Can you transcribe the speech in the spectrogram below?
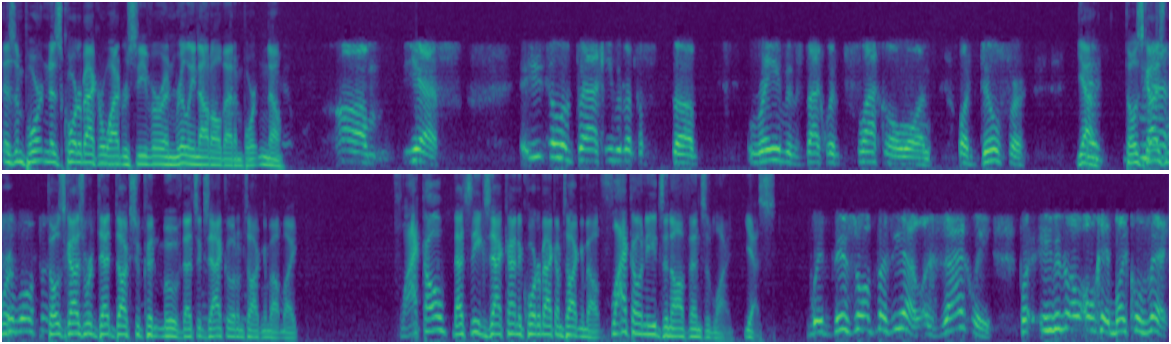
as important as quarterback or wide receiver, and really not all that important. No. Um, yes. You can look back even at the, the Ravens back with Flacco won or Dilfer. Yeah, those guys were offensive- those guys were dead ducks who couldn't move. That's exactly what I'm talking about, Mike. Flacco, that's the exact kind of quarterback I'm talking about. Flacco needs an offensive line. Yes. With this offense, yeah, exactly. But even though, okay, Michael Vick,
